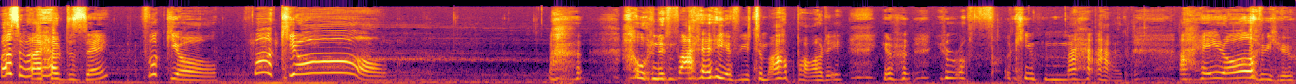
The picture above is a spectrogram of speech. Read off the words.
That's what I have to say. Fuck y'all. Fuck y'all! I wouldn't invite any of you to my party. You're you're all fucking mad. I hate all of you.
